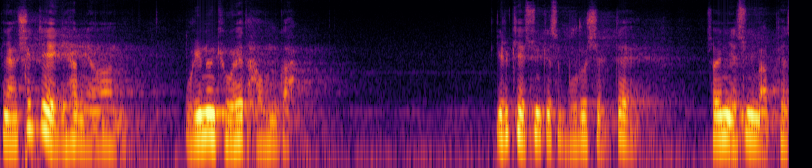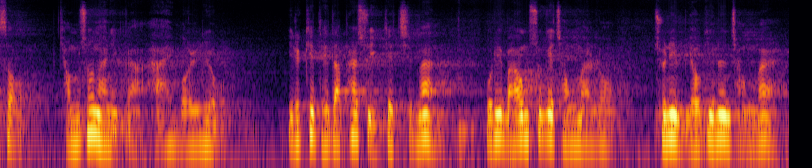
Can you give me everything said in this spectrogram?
그냥 쉽게 얘기하면 우리는 교회다운가? 이렇게 예수님께서 물으실 때 저희는 예수님 앞에서 겸손하니까 아이 뭘요? 이렇게 대답할 수 있겠지만 우리 마음속에 정말로 주님 여기는 정말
